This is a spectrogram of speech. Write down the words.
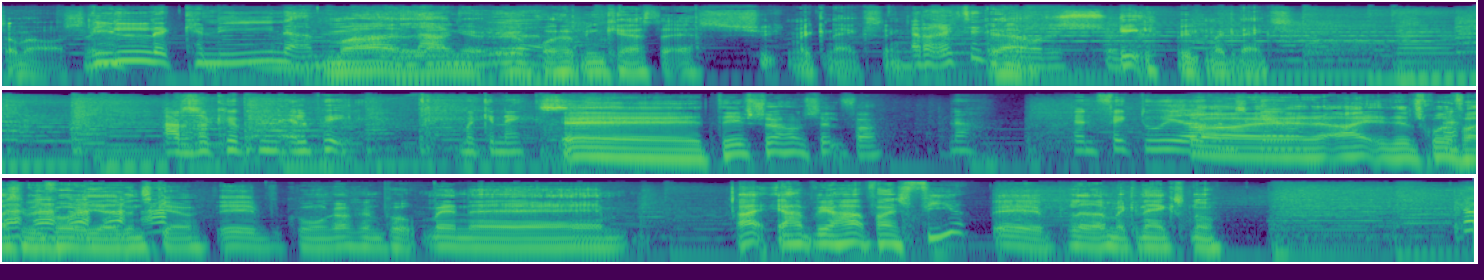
som er også ikke? Vilde kaniner. meget lange ører. Prøv at høre, min kæreste er syg med knacks, ikke? Er det rigtigt? Ja, Nå, det er sødt. helt vildt med knacks. Har du så købt en LP med Gnex? Øh, det sørger hun selv for. Den fik du i Så, adventsgave. øh, nej, det troede jeg faktisk, jeg ville få i adventsgave. Det kunne man godt finde på. Men øh, nej, jeg har, vi har faktisk fire øh, plader med knacks nu. Ja.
